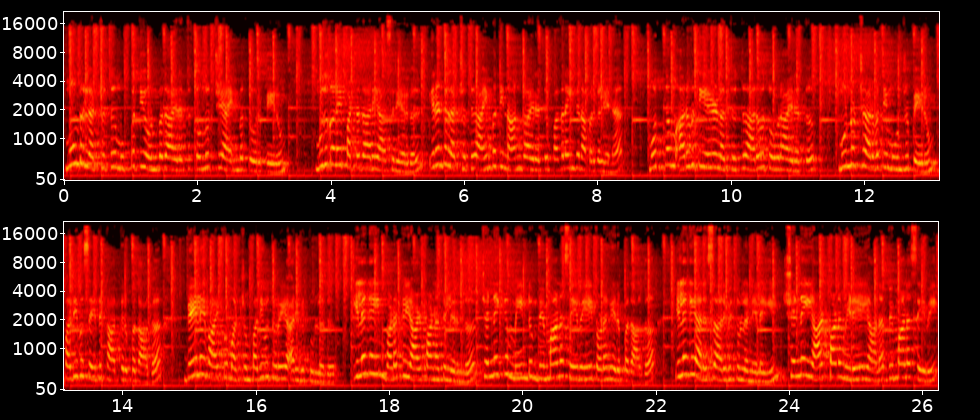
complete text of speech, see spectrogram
மூன்று லட்சத்து முப்பத்தி ஒன்பதாயிரத்து தொன்னூற்றி ஐம்பத்தோரு பேரும் முதுகலை பட்டதாரி ஆசிரியர்கள் இரண்டு லட்சத்து ஐம்பத்தி நான்காயிரத்து பதினைந்து நபர்கள் என மொத்தம் அறுபத்தி ஏழு லட்சத்து அறுபத்தோராயிரத்து முன்னூற்று அறுபத்தி மூன்று பேரும் பதிவு செய்து காத்திருப்பதாக வேலைவாய்ப்பு மற்றும் பதிவுத்துறை அறிவித்துள்ளது. இலங்கையின் வடக்கு யாழ்ப்பாணத்திலிருந்து சென்னைக்கு மீண்டும் விமான சேவையை தொடங்க இருப்பதாக இலங்கை அரசு அறிவித்துள்ள நிலையில் சென்னை யாழ்ப்பாணம் இடையேயான விமான சேவை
